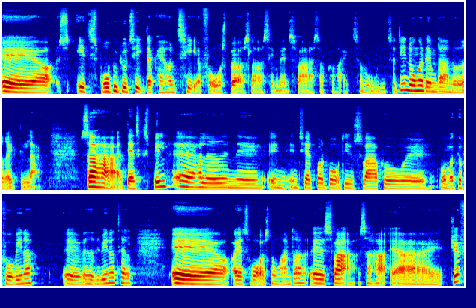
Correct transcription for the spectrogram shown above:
Øh, et sprogbibliotek, der kan håndtere forespørgseler og simpelthen svare så korrekt som muligt. Så de er nogle af dem, der er nået rigtig langt. Så har Danske Spil øh, har lavet en, øh, en, en chatbot, hvor de jo svarer på, øh, hvor man kan få vinder, øh, hvad hedder det, vindertal. Øh, og jeg tror også nogle andre øh, svar. Så har jeg Jeff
